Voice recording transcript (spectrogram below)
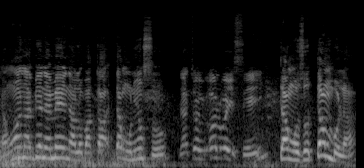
yango wana bien aimé nalobaka ntango nyonso ntango ozotambola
